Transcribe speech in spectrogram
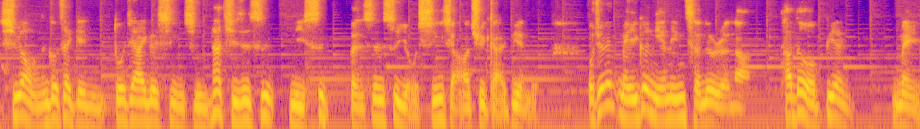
希望我能够再给你多加一个信心。那其实是你是本身是有心想要去改变的。我觉得每一个年龄层的人啊，他都有变美，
